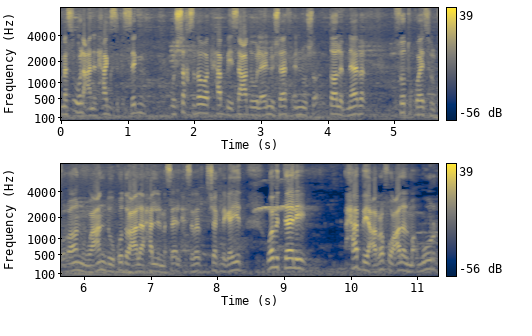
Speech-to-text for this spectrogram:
مسؤول عن الحجز في السجن والشخص دوت حب يساعده لأنه شاف إنه طالب نابغ صوته كويس في القرآن وعنده قدرة على حل المسائل الحسابية بشكل جيد وبالتالي حب يعرفه على المأمور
